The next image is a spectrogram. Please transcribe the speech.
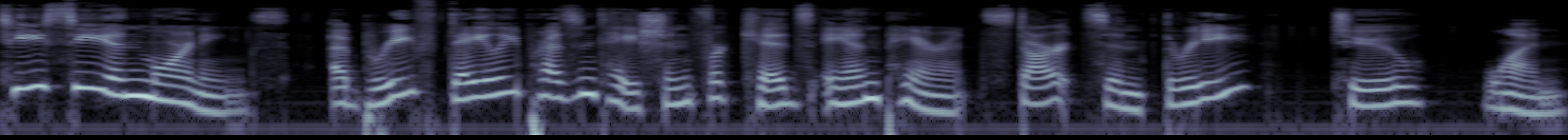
TCN Mornings, a brief daily presentation for kids and parents, starts in three, two, one.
